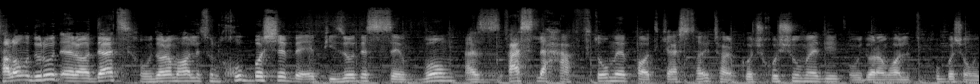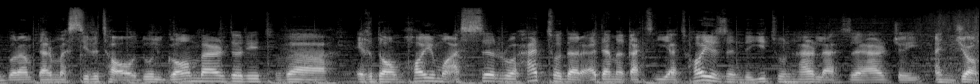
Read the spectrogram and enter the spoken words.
سلام و درود ارادت. امیدوارم حالتون خوب باشه. به اپیزود سوم از فصل هفتم پادکست های تایم کوچ خوش اومدید. امیدوارم حالتون خوب باشه. امیدوارم در مسیر تعادل گام بردارید و اقدام های مؤثر رو حتی در عدم قطعیت های زندگیتون هر لحظه هر جایی انجام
